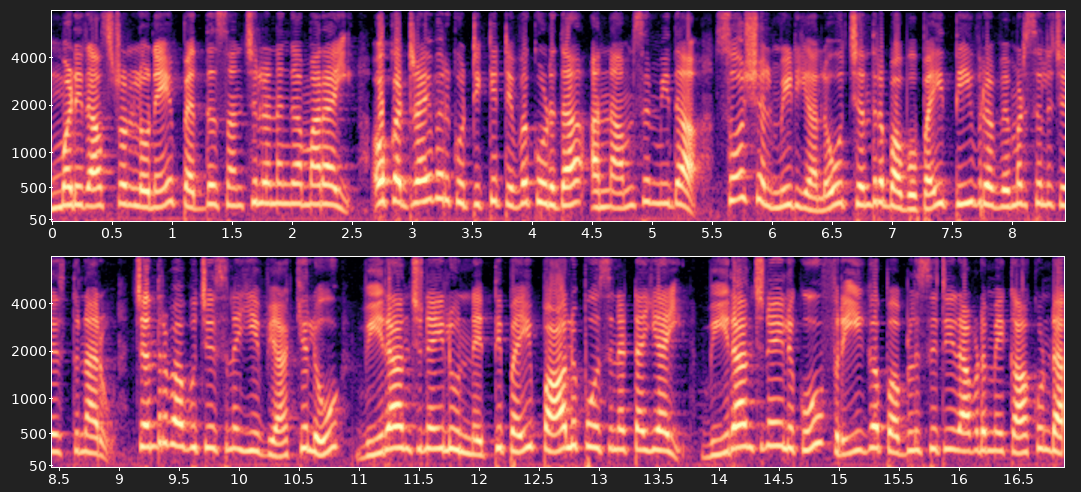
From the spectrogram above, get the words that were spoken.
ఉమ్మడి రాష్ట్రంలోనే పెద్ద సంచలనంగా మారాయి. ఒక డ్రైవర్కు టికెట్ ఇవ్వకూడదా అన్న అంశం మీద సోషల్ మీడియాలో చంద్రబాబుపై తీవ్ర విమర్శలు చేస్తున్నారు. చంద్రబాబు చేసిన ఈ వ్యాఖ్యలు వీరాంజనేయులు నెత్తిపై పాలు పోసినట్టయ్యాయి. వీరాంజనేయులకు ఫ్రీగా పబ్లిసిటీ రావడమే కాకుండా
